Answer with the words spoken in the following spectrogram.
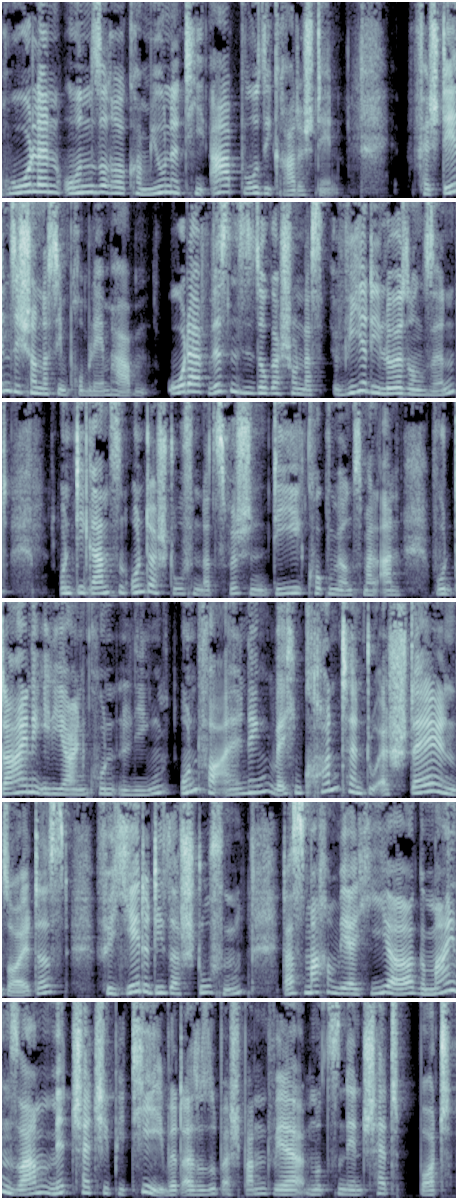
holen unsere Community ab, wo sie gerade stehen. Verstehen Sie schon, dass Sie ein Problem haben? Oder wissen Sie sogar schon, dass wir die Lösung sind? Und die ganzen Unterstufen dazwischen, die gucken wir uns mal an, wo deine idealen Kunden liegen und vor allen Dingen, welchen Content du erstellen solltest für jede dieser Stufen. Das machen wir hier gemeinsam mit ChatGPT. Wird also super spannend. Wir nutzen den Chatbot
